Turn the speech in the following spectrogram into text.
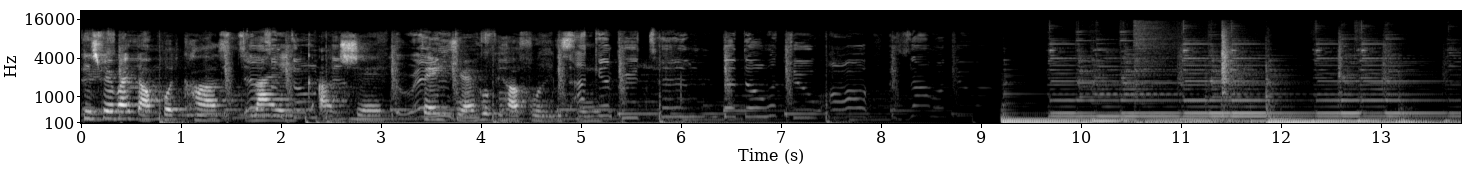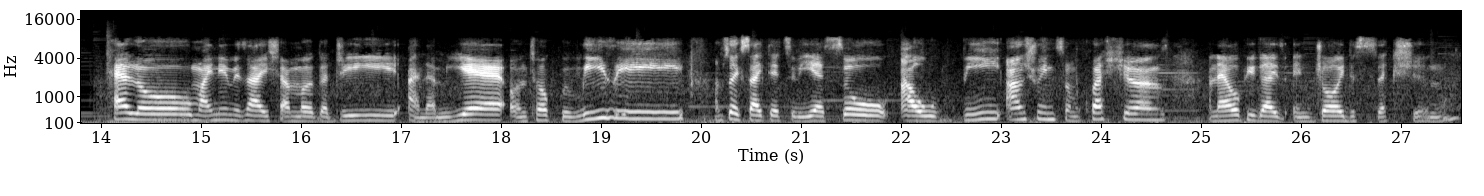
Please favorite our podcast, like and share. Thank you. I hope you have fun listening. Hello, my name is Aisha Magaji and I'm here on Talk with Lizzie. I'm so excited to be here. So I'll be answering some questions and I hope you guys enjoy this section.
